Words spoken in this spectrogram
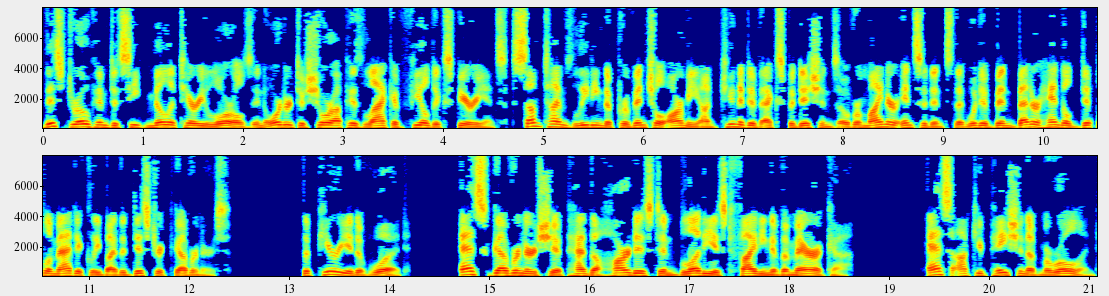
This drove him to seek military laurels in order to shore up his lack of field experience, sometimes leading the provincial army on punitive expeditions over minor incidents that would have been better handled diplomatically by the district governors. The period of Wood's governorship had the hardest and bloodiest fighting of America. S. occupation of Moroland.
